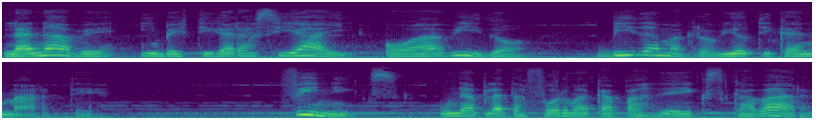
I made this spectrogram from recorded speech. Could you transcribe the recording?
La nave investigará si hay o ha habido vida macrobiótica en Marte. Phoenix, una plataforma capaz de excavar,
